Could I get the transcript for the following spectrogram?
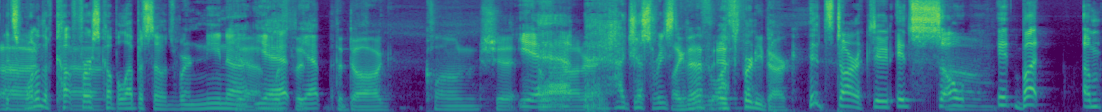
It's uh, one of the cu- uh, first couple episodes where Nina, Yeah, yeah, with the, yep, the dog clone shit. yeah. I just recently Like that, rewatched it's pretty dark. It's dark, dude. It's so Um, it, but um,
